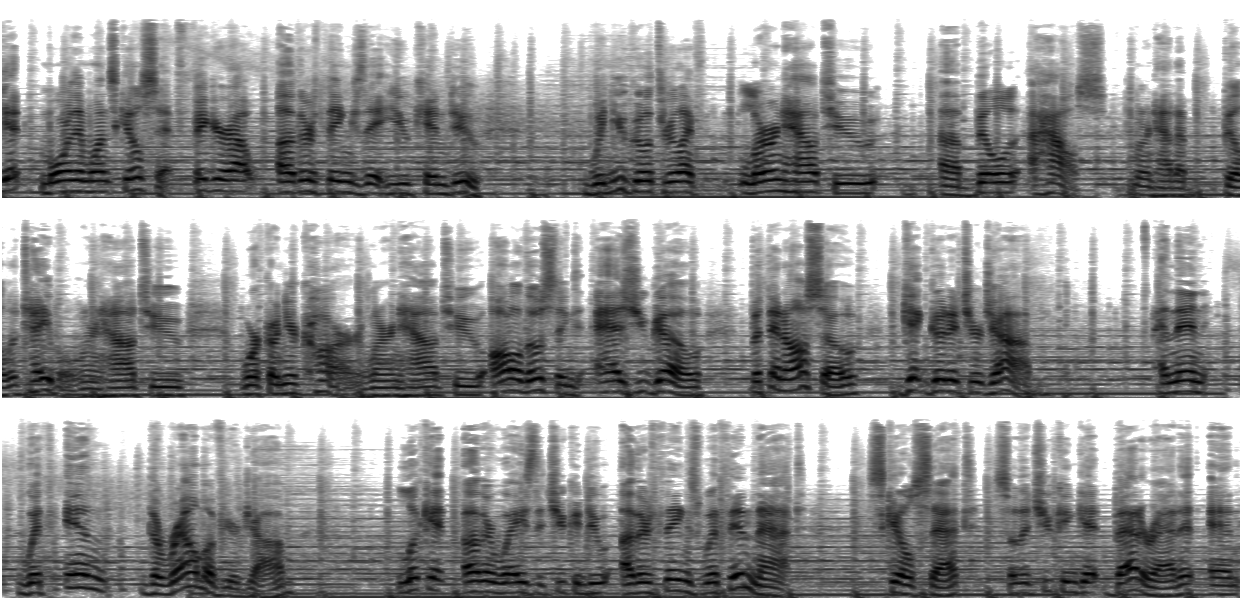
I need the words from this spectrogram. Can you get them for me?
get more than one skill set. Figure out other things that you can do. When you go through life, learn how to uh, build a house, learn how to build a table, learn how to work on your car, learn how to all of those things as you go, but then also get good at your job. And then within the realm of your job, look at other ways that you can do other things within that skill set so that you can get better at it and,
